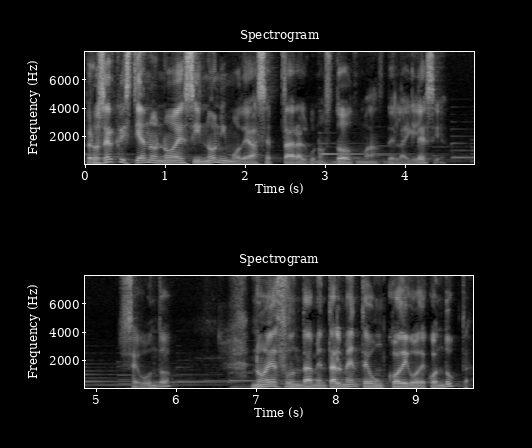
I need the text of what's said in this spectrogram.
Pero ser cristiano no es sinónimo de aceptar algunos dogmas de la iglesia. Segundo, no es fundamentalmente un código de conducta.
